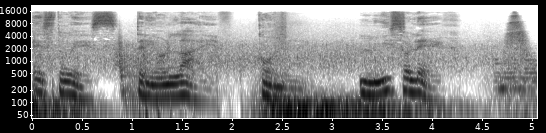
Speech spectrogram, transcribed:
Esto es Trion Live con Luis Oleg.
